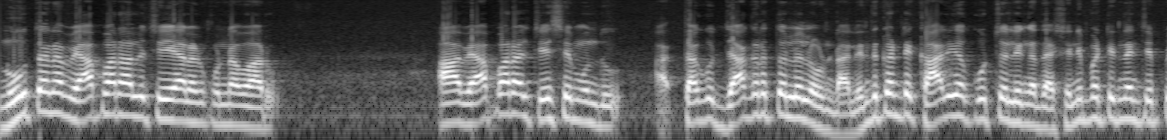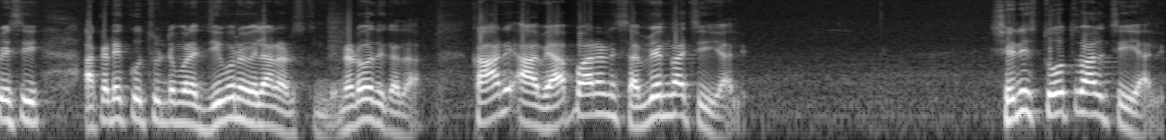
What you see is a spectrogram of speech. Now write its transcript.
నూతన వ్యాపారాలు చేయాలనుకున్న వారు ఆ వ్యాపారాలు చేసే ముందు తగు జాగ్రత్తలలో ఉండాలి. ఎందుకంటే ఖాళీగా కూర్చోలేం కదా శని పట్టిందని చెప్పేసి అక్కడే కూర్చుంటే మన జీవనం ఎలా నడుస్తుంది? నడవదు కదా. కానీ ఆ వ్యాపారాన్ని సవ్యంగా చేయాలి. శని స్తోత్రాలు చేయాలి.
